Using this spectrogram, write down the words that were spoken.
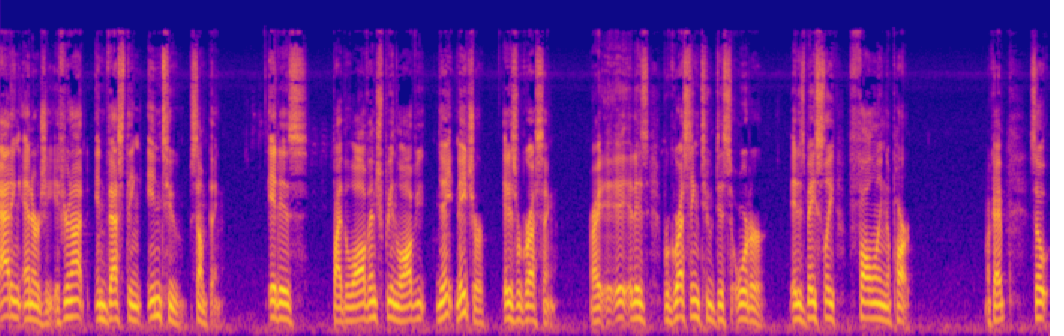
adding energy, if you're not investing into something, it is by the law of entropy and the law of nature, it is regressing, right? it is regressing to disorder. It is basically falling apart. Okay? So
